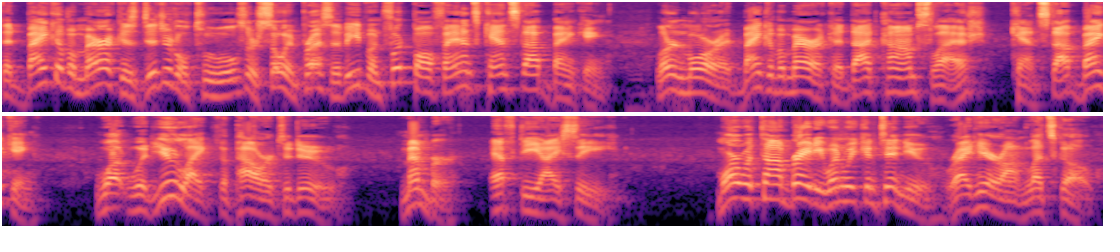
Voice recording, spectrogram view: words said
that Bank of America's digital tools are so impressive even football fans can't stop banking. Learn more at bankofamerica.com slash can't stop banking. What would you like the power to do? Member FDIC. More with Tom Brady when we continue, right here on Let's Go.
